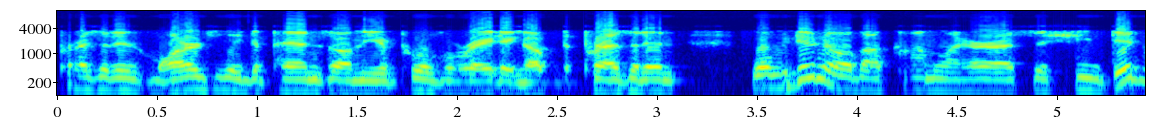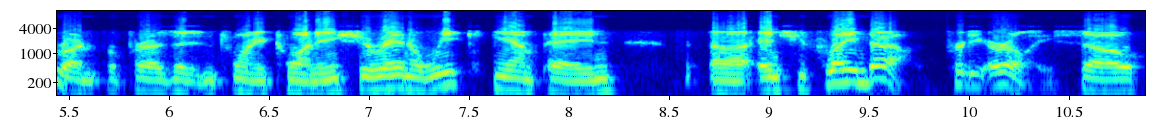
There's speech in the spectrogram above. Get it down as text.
president largely depends on the approval rating of the president. What we do know about Kamala Harris is she did run for president in 2020. She ran a weak campaign uh, and she flamed out pretty early. So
